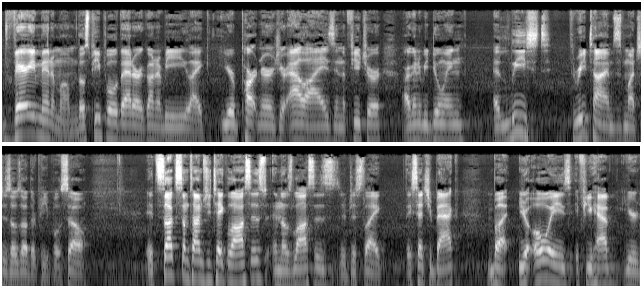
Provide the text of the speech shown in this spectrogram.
very minimum, those people that are going to be like your partners, your allies in the future are going to be doing at least 3 times as much as those other people. So it sucks sometimes you take losses and those losses are just like they set you back, but you're always if you have your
